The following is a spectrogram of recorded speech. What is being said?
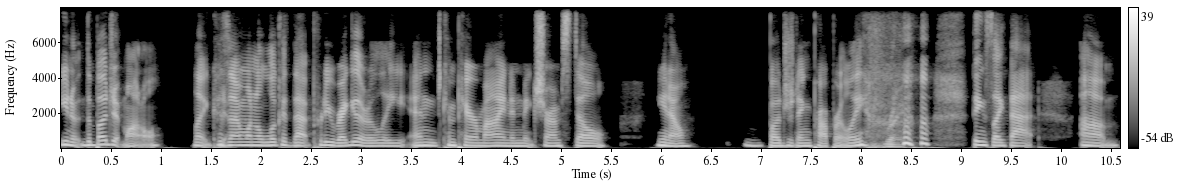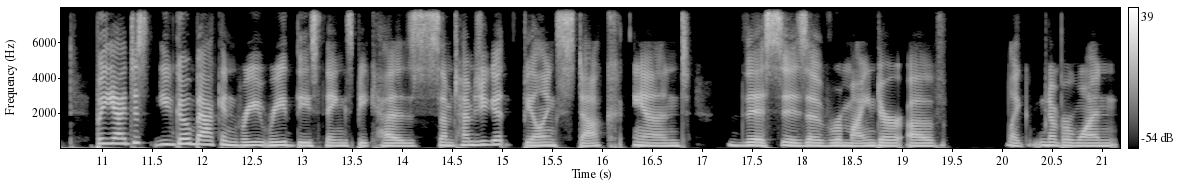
you know, the budget model, like because I want to look at that pretty regularly and compare mine and make sure I'm still, you know, budgeting properly, Right. things like that. Um, but yeah, just you go back and reread these things because sometimes you get feeling stuck, and this is a reminder of like number one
